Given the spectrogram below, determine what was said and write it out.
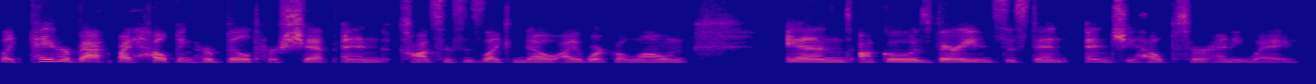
like pay her back by helping her build her ship. And Constance is like, "No, I work alone." And Akko is very insistent, and she helps her anyway.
